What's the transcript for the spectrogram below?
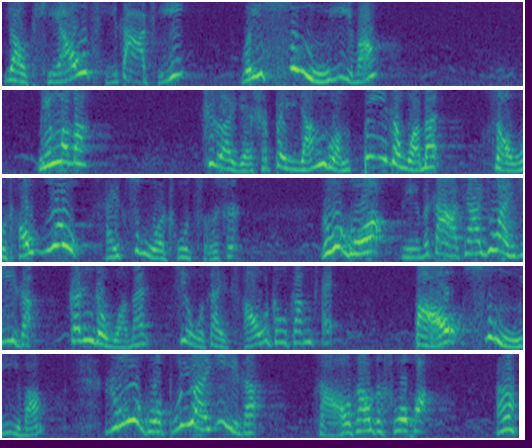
要挑起大旗，为宋义王，明白吗？这也是被杨广逼得我们走投无路，才做出此事。如果你们大家愿意的，跟着我们就在曹州当差，保宋义王；如果不愿意的，早早的说话，啊，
